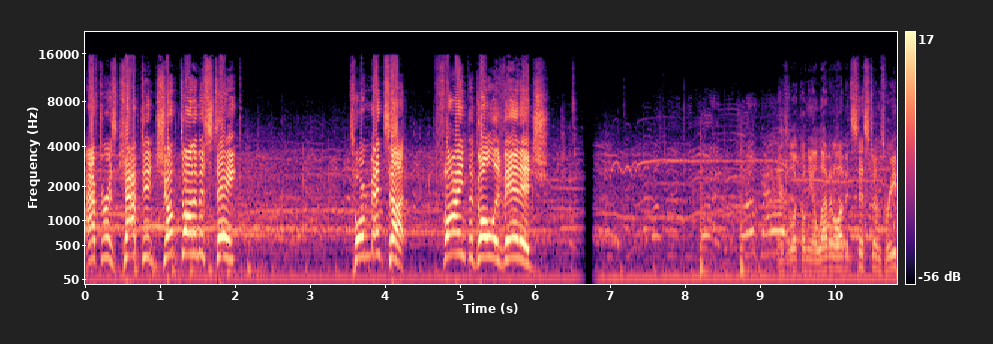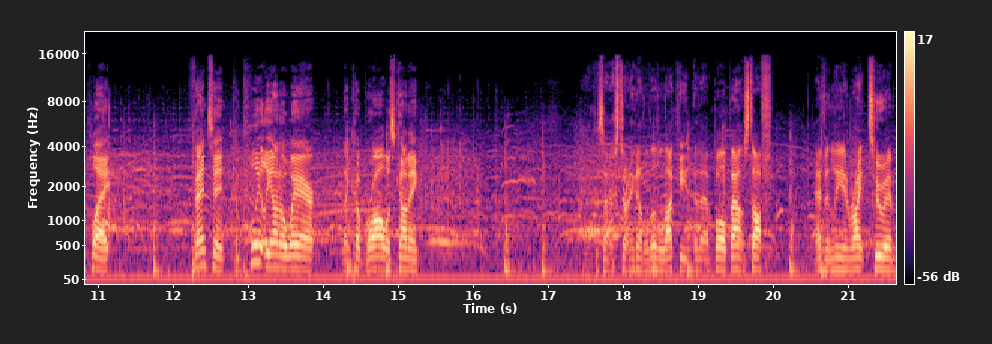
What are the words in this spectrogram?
After his captain jumped on a mistake, Tormenta find the goal advantage. Here's a look on the 11-11 systems replay. Fenton completely unaware that Cabral was coming. Kazaiah Sterling got a little lucky that that ball bounced off Evan Lee and right to him.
